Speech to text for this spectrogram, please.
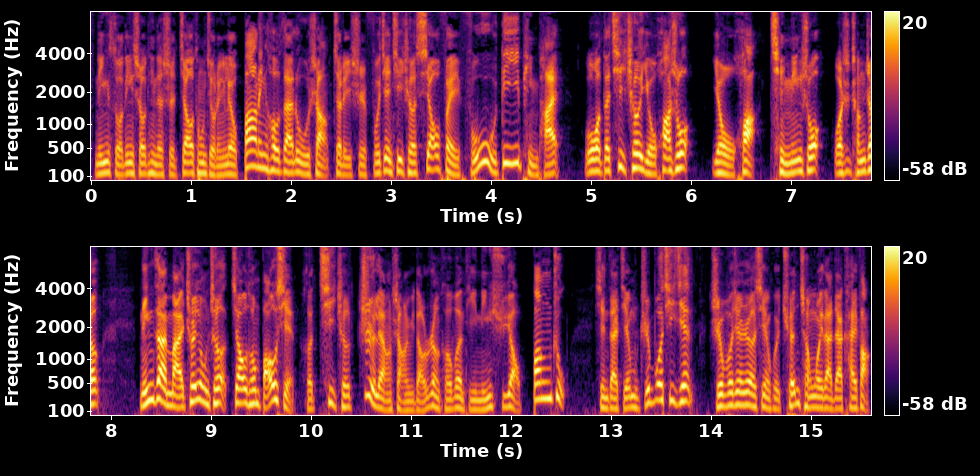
您锁定收听的是交通九零六八零后在路上，这里是福建汽车消费服务第一品牌，我的汽车有话说，有话请您说，我是程铮。您在买车、用车、交通保险和汽车质量上遇到任何问题，您需要帮助。现在节目直播期间，直播间热线会全程为大家开放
